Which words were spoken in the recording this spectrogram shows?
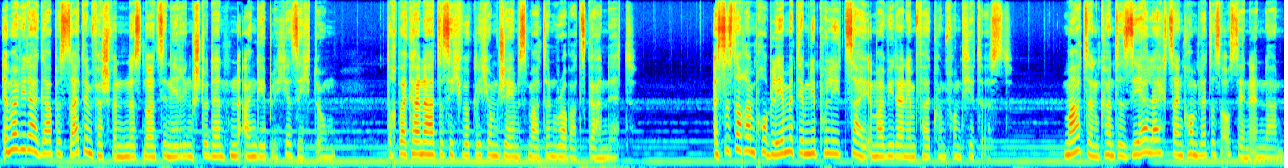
Immer wieder gab es seit dem Verschwinden des 19-jährigen Studenten angebliche Sichtungen, doch bei keiner hat es sich wirklich um James Martin Roberts gehandelt. Es ist auch ein Problem, mit dem die Polizei immer wieder in dem Fall konfrontiert ist. Martin könnte sehr leicht sein komplettes Aussehen ändern.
